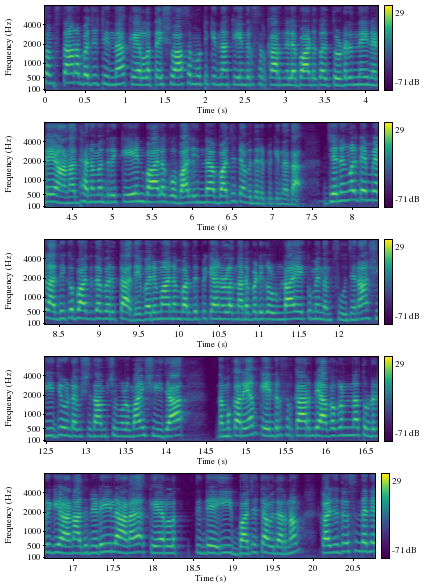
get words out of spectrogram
സംസ്ഥാന ബജറ്റ് ഇന്ന് കേരളത്തെ ശ്വാസം മുട്ടിക്കുന്ന കേന്ദ്ര സർക്കാർ നിലപാടുകൾ തുടരുന്നതിനിടെയാണ് ധനമന്ത്രി കെ എൻ ബാലഗോപാൽ ഇന്ന് ബജറ്റ് അവതരിപ്പിക്കുന്നത്. ജനങ്ങളുടെ മേൽ അധിക ബാധ്യത വരുത്താതെ വരുമാനം വർദ്ധിപ്പിക്കാനുള്ള നടപടികൾ ഉണ്ടായേക്കുമെന്നും സൂചന. ഷീജയുണ്ട് വിശദാംശങ്ങളുമായി. ഷീജ നമുക്കറിയാം കേന്ദ്ര സർക്കാരിന്റെ അവഗണന തുടരുകയാണ്. അതിനിടയിലാണ് കേരളത്തിന്റെ ഈ ബജറ്റ് അവതരണം. കഴിഞ്ഞ ദിവസം തന്നെ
